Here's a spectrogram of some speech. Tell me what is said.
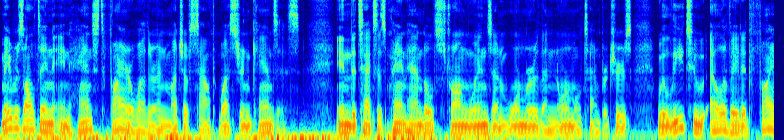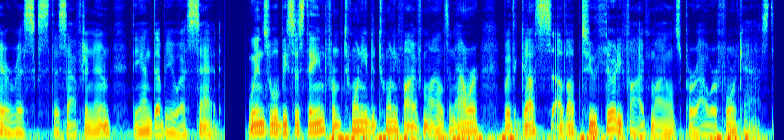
may result in enhanced fire weather in much of southwestern Kansas. In the Texas panhandle, strong winds and warmer than normal temperatures will lead to elevated fire risks this afternoon, the NWS said. Winds will be sustained from 20 to 25 miles an hour, with gusts of up to 35 miles per hour forecast.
